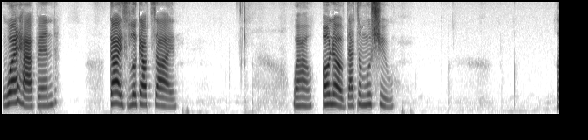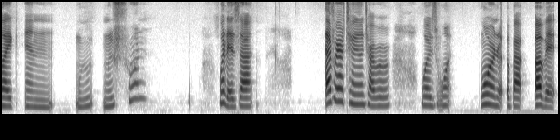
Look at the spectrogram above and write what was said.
what happened? Guys, look outside. Wow. Oh no, that's a mushu. Like in Mushron? What is that? Every Altean traveler was warned about of it.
